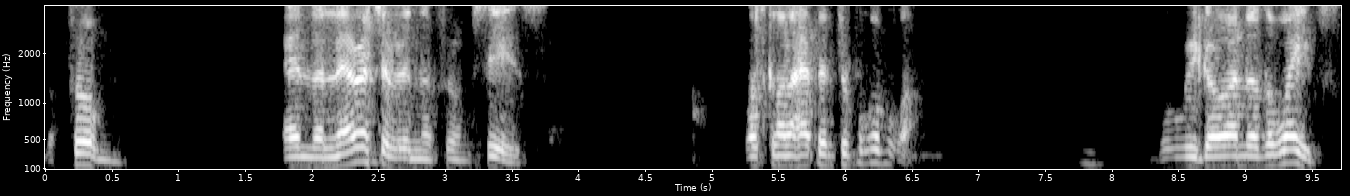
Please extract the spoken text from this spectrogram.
the film and the narrative in the film says, what's going to happen to Pukapuka? Will we go under the waves?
